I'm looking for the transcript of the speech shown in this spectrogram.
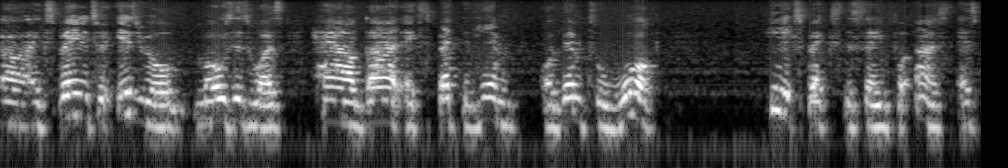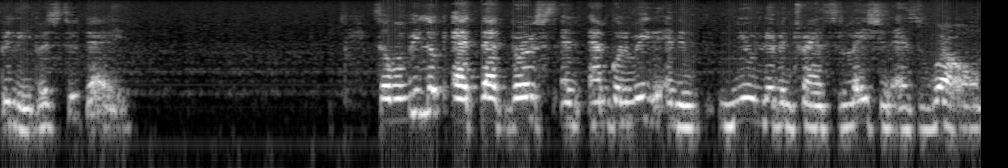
uh, explaining to Israel, Moses was how God expected him or them to walk, he expects the same for us as believers today. So when we look at that verse, and I'm going to read it in the New Living Translation as well.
